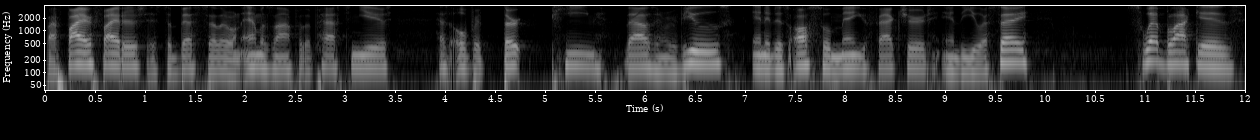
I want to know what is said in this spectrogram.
by firefighters. It's the bestseller on Amazon for the past 10 years. Has over 13,000 reviews, and it is also manufactured in the USA. Sweat Block is,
